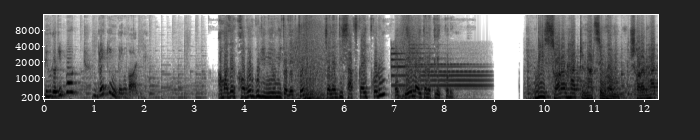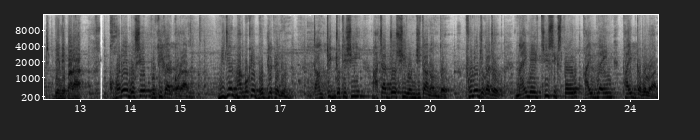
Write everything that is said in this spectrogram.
Bureau report breaking Bengal. আমাদের খবরগুলি নিয়মিত দেখতে চ্যানেলটি সাবস্ক্রাইব করুন ও বেল আইকনে ক্লিক করুন। The Sorarhat nursing home Sorarhat Benepara. ঘরে বসে প্রতিকার করান নিজের ভাগ্যকে বদলে ফেলুন। তান্ত্রিক জ্যোতিষী আচার্য শ্রী রঞ্জিতানন্দ। ফোনে যোগাযোগ nine eight three six four five nine five double one.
